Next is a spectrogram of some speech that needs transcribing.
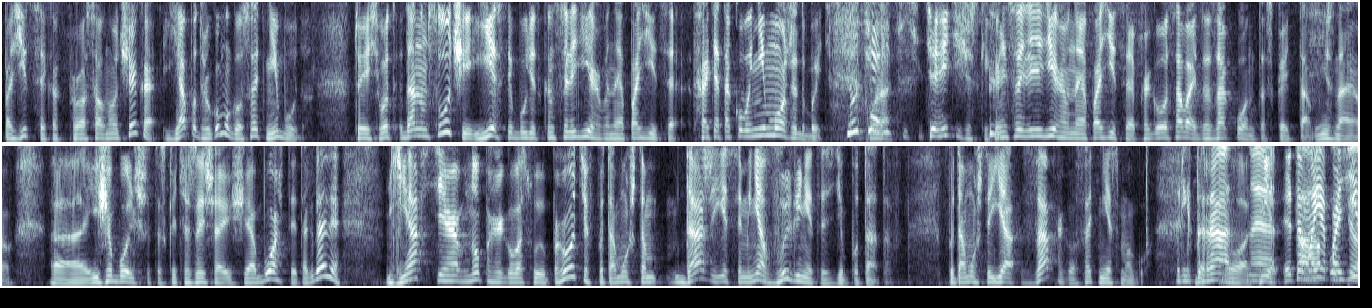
позиция как православного человека, я по-другому голосовать не буду. То есть вот в данном случае, если будет консолидированная позиция, хотя такого не может быть. Ну, у нас- теоретически. Теоретически. Консолидированная позиция проголосовать за закон, так сказать, там, не знаю, э, еще больше, так сказать, разрешающий аборты и так далее, я все равно проголосую против, потому что даже если меня выгонят из депутатов, потому что я за проголосовать не смогу. Прекрасная, Вот. Нет, это а, моя позиция,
